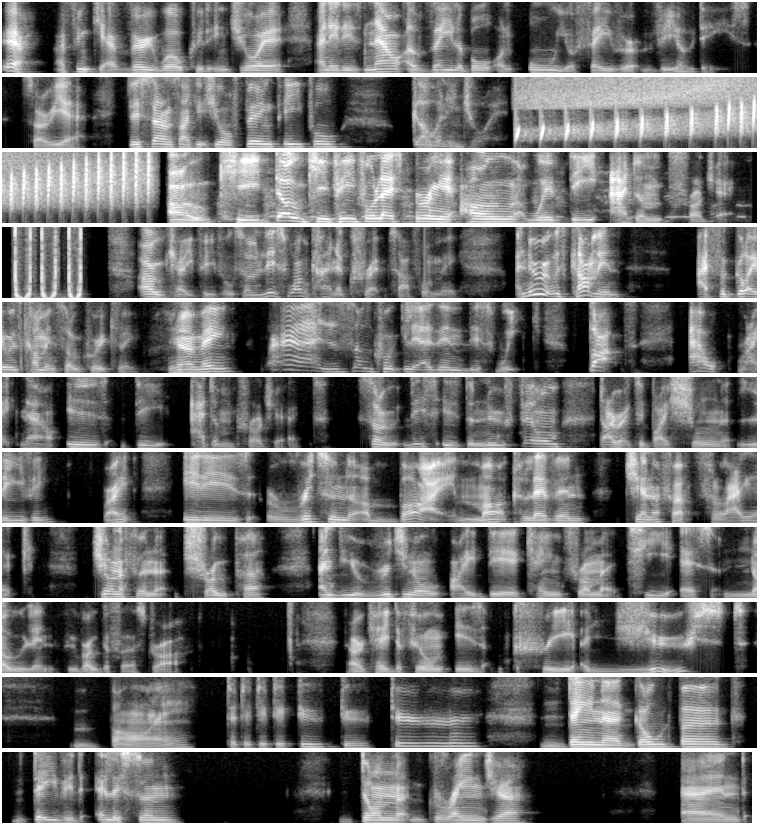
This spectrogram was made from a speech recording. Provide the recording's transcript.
yeah, I think yeah, very well could enjoy it. And it is now available on all your favorite VODs. So yeah, this sounds like it's your thing, people. Go and enjoy. It. Okie dokie, people. Let's bring it home with the Adam Project. Okay, people. So this one kind of crept up on me. I knew it was coming. I forgot it was coming so quickly. You know what I mean? Ah, so quickly, as in this week. But out right now is the Adam Project. So this is the new film directed by Shawn Levy right? It is written by Mark Levin, Jennifer Flackett, Jonathan Tropper, and the original idea came from T.S. Nowlin, who wrote the first draft. Okay, the film is produced by Dana Goldberg, David Ellison, Don Granger, and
